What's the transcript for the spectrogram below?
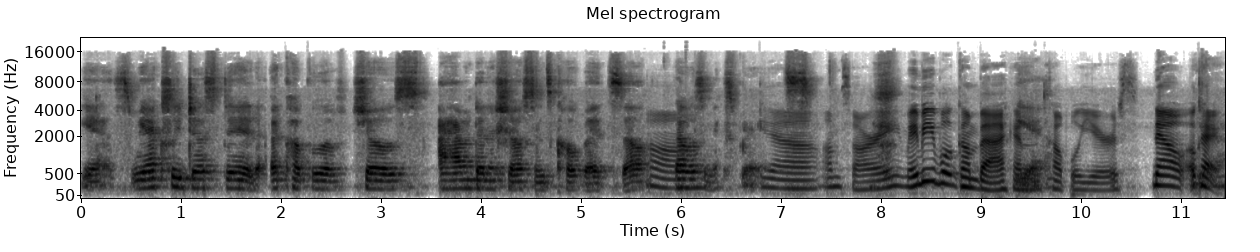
Yes, we actually just did a couple of shows. I haven't done a show since COVID, so that was an experience. Yeah, I'm sorry. Maybe we'll come back in Yeah. a couple years. Now, okay. Yeah.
